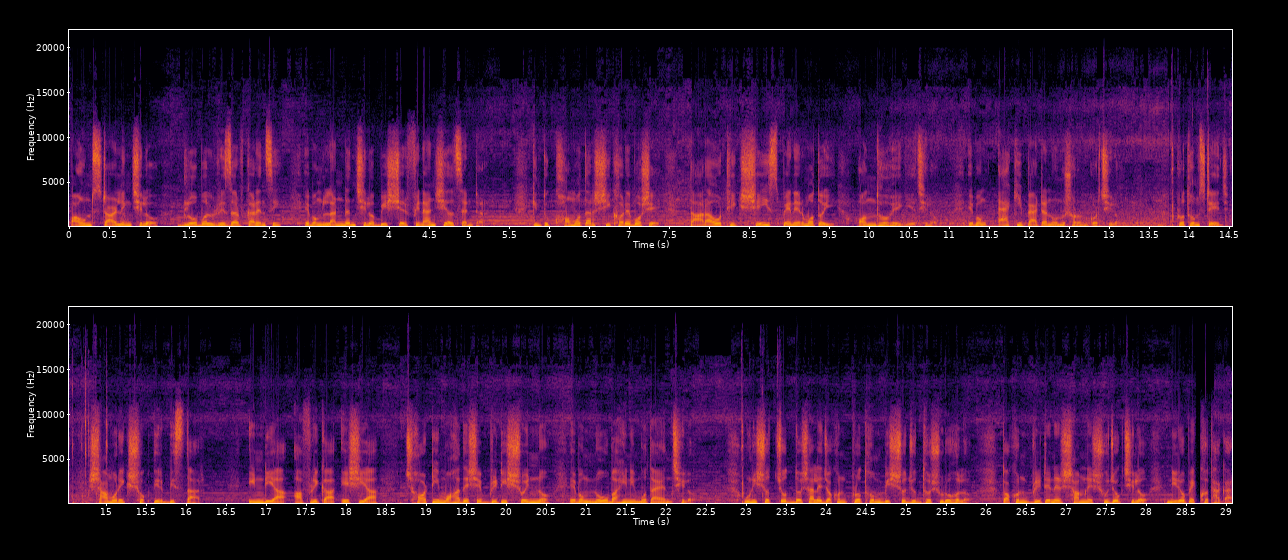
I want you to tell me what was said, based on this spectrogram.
পাউন্ড স্টার্লিং ছিল গ্লোবাল রিজার্ভ কারেন্সি এবং লন্ডন ছিল বিশ্বের ফিনান্সিয়াল সেন্টার। কিন্তু ক্ষমতার শিখরে বসে তারাও ঠিক সেই স্পেনের মতোই অন্ধ হয়ে গিয়েছিল এবং একই প্যাটার্ন অনুসরণ করছিল। প্রথম স্টেজ, সামরিক শক্তির বিস্তার। ইন্ডিয়া, আফ্রিকা, এশিয়া ছটি মহাদেশে ব্রিটিশ সৈন্য এবং নৌবাহিনী মোতায়েন ছিল। উনিশশো চোদ্দ সালে যখন প্রথম বিশ্বযুদ্ধ শুরু হলো, তখন ব্রিটেনের সামনে সুযোগ ছিল নিরপেক্ষ থাকার।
